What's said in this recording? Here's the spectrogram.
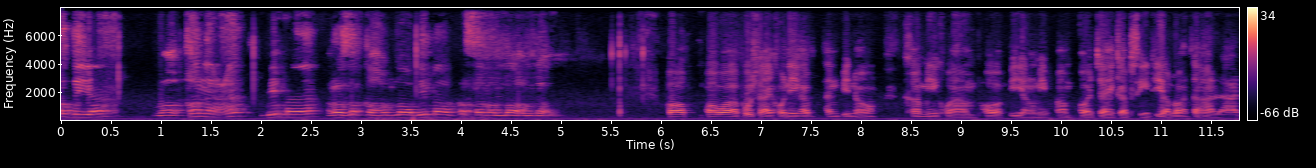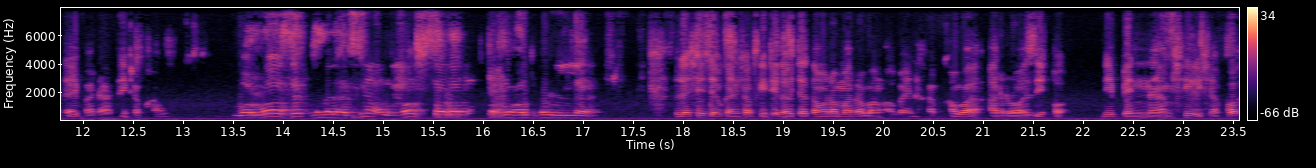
رضي وقنع بما رزقه الله بما قسم الله له เพราะเพราะว่าผู้ชายคนนี้ครับ ท่านพี่น้องเขามีความพอเพียงมีความพอใจกับสิ่งที่อัลลอฮฺตะอาลาได้บาดาลให้กับเขา والرازق من الأسماء الخاصة لا تطلق على غير الله และเช่นเดียวกันครับสิ่งที่เราจะต้องระมัดระวังเอาไว้นะครับคำว่าอัลรอซิกนี่เป็นนามชื่อเฉพาะ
